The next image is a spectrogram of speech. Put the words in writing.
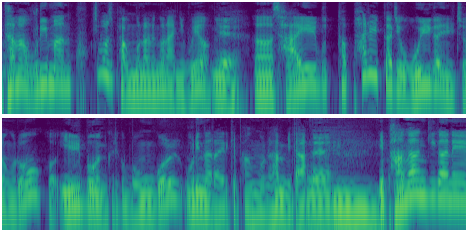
다만 우리만 콕 집어서 방문하는 건 아니고요. 예. 어, 4일부터 8일까지 5일간 일정으로 그 일본 그리고 몽골, 우리나라 이렇게 방문을 합니다. 네. 이 방한 기간에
